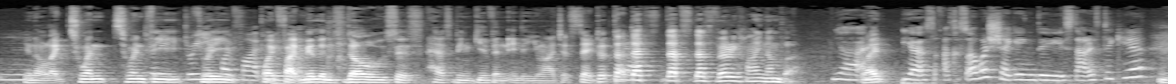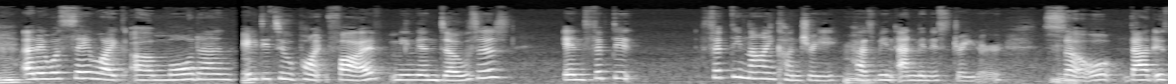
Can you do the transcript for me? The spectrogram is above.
You know, like 20, 23.5 million doses has been given in the United States. That, that, Yeah. That's, that's, that's very high number. Yeah. and- Right? Yes, because I was checking the statistic here, Mm-hmm. and it would say like uh, more than 82.5 million doses in 50, 59 country Mm. has been administered. So that is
